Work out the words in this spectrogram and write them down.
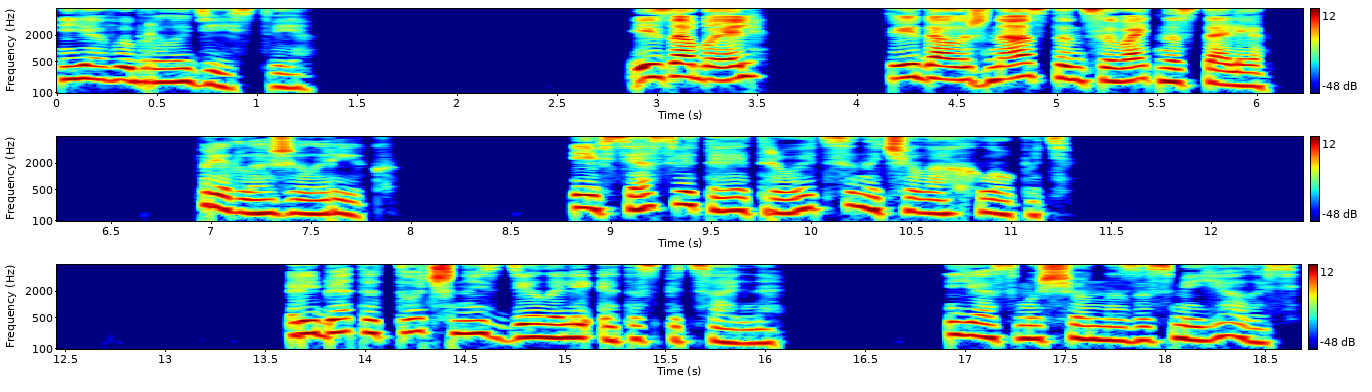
я выбрала действие. «Изабель, ты должна станцевать на столе», — предложил Рик. И вся Святая Троица начала хлопать. Ребята точно сделали это специально. Я смущенно засмеялась,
